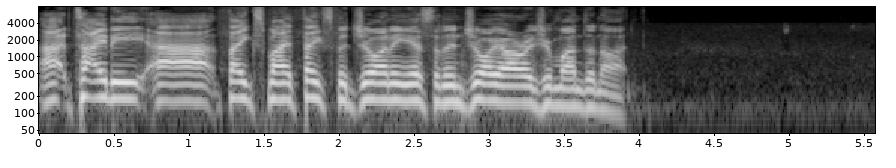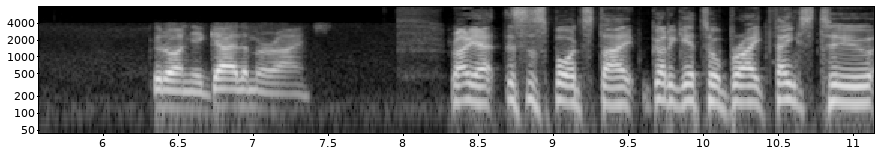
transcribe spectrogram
Uh, Tatey, uh, thanks, mate. Thanks for joining us and enjoy Origin 1 tonight. good on you. Go the Maroons. Right, yeah, this is Sports Day. Got to get to a break. Thanks to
